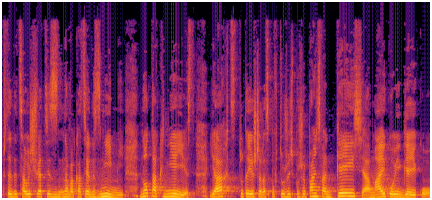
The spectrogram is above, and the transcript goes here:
wtedy cały świat jest na wakacjach z nimi. No tak nie jest. Ja chcę tutaj jeszcze raz powtórzyć, proszę Państwa, gejsia, Majko i Gejku,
